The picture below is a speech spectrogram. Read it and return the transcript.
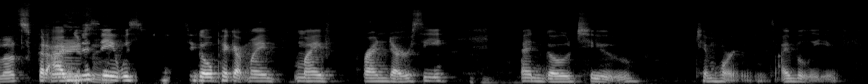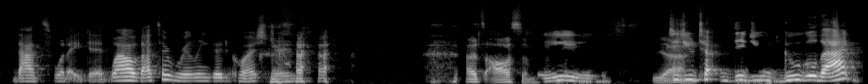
that's. But I'm gonna say it was to go pick up my my friend Darcy and go to Tim Hortons, I believe. That's what I did. Wow, that's a really good question. that's awesome. Jeez. Yeah. Did you t- did you Google that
